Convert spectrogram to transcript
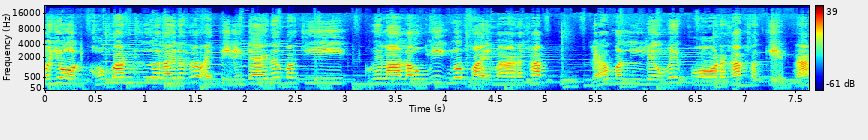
ประโยชน์ของมันคืออะไรนะครับไอ้สีแดงๆนะบางที เวลาเราวิ่งรถไฟมานะครับ แล้วมันเร็วไม่พอนะครับ สังเกตนะ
